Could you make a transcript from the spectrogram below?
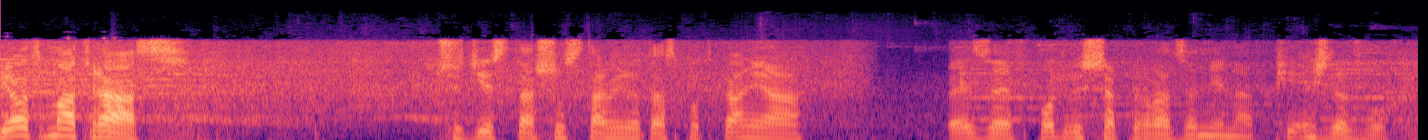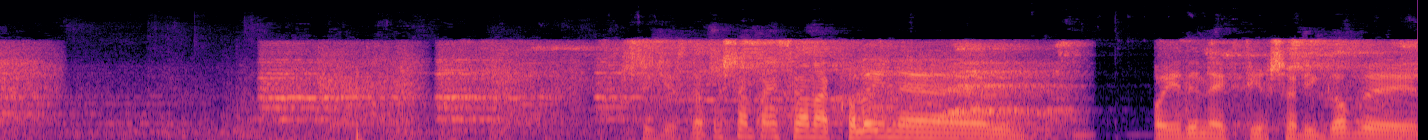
Piotr Matras. 36 minuta spotkania. BZF podwyższa prowadzenie na 5 do 2. 30. Zapraszam Państwa na kolejny pojedynek pierwszoligowy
